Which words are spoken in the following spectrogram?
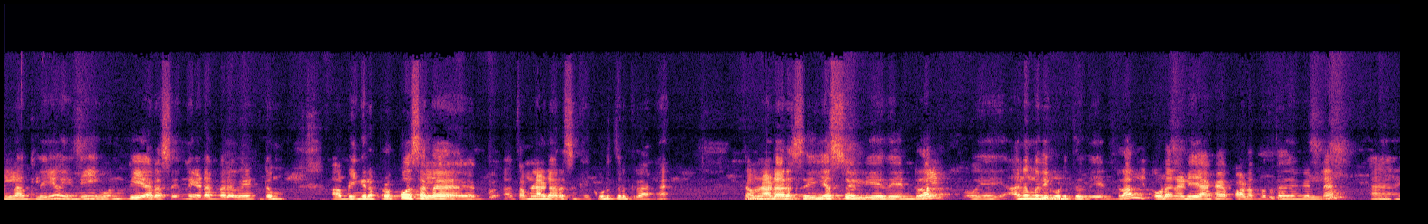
எல்லாத்துலயும் இனி ஒன்றிய அரசுன்னு இடம்பெற வேண்டும் அப்படிங்கிற ப்ரொபோசலை தமிழ்நாடு அரசுக்கு கொடுத்திருக்கிறாங்க. தமிழ்நாடு அரசு எஸ் சொல்லியது என்றால் அனுமதி கொடுத்தது என்றால் உடனடியாக பாடப்புத்தகங்கள்ல அஹ்,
